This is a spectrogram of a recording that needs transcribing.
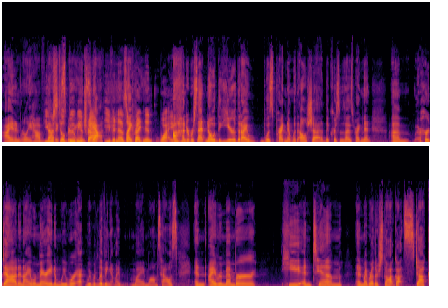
I didn't really have. You that were still booby trapped, Yeah. even as Like, a pregnant wife. A hundred percent. No, the year that I was pregnant with Elsha, the Christmas I was pregnant, um, her dad and I were married, and we were at, we were living at my my mom's house, and I remember he and Tim and my brother Scott got stuck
